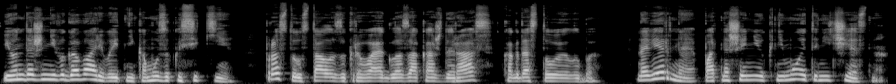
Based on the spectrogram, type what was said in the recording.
И он даже не выговаривает никому за косяки, просто устало закрывая глаза каждый раз, когда стоило бы. Наверное, по отношению к нему это нечестно.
